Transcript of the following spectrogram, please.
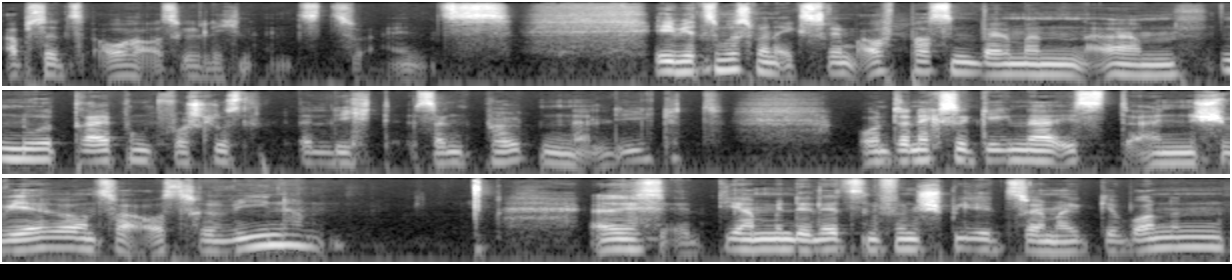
Abseits auch ausgeglichen 1 zu 1. Eben jetzt muss man extrem aufpassen, weil man ähm, nur 3 Punkte vor Schlusslicht St. Pölten liegt. Und der nächste Gegner ist ein schwerer, und zwar Austria Wien. Äh, die haben in den letzten 5 Spielen zweimal gewonnen,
